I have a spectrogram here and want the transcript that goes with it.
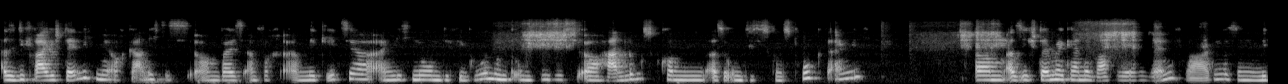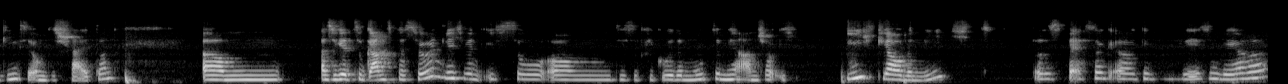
Also die Frage stelle ich mir auch gar nicht, dass, ähm, weil es einfach, äh, mir geht es ja eigentlich nur um die Figuren und um dieses äh, Handlungskon, also um dieses Konstrukt eigentlich. Ähm, also ich stelle mir keine Was wäre wenn Fragen, also mir ging es ja um das Scheitern. Ähm, also jetzt so ganz persönlich, wenn ich so ähm, diese Figur der Mutter mir anschaue, ich, ich glaube nicht, dass es besser äh, gewesen wäre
